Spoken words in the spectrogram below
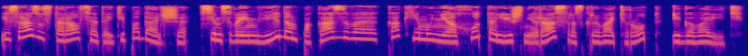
и сразу старался отойти подальше, всем своим видом показывая, как ему неохота лишний раз раскрывать рот и говорить.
